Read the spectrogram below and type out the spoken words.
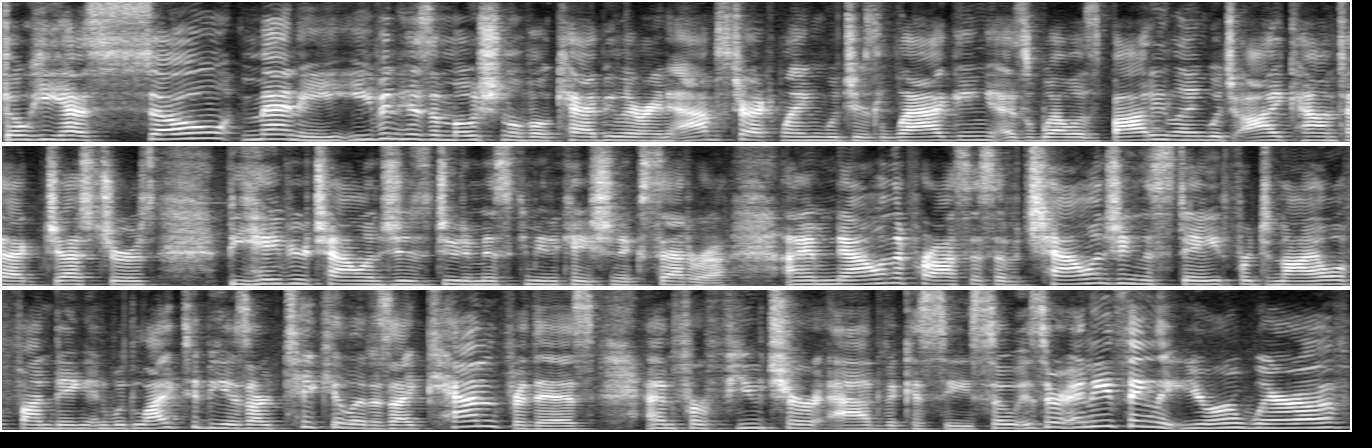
Though he has so many, even his emotional vocabulary and abstract language is lagging, as well as body language, eye contact, gestures, behavior challenges due to miscommunication, etc. I am now in the process of challenging the state for denial of funding and would like to be as articulate as I can for this and for future advocacy. So, is there anything that you're aware of,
